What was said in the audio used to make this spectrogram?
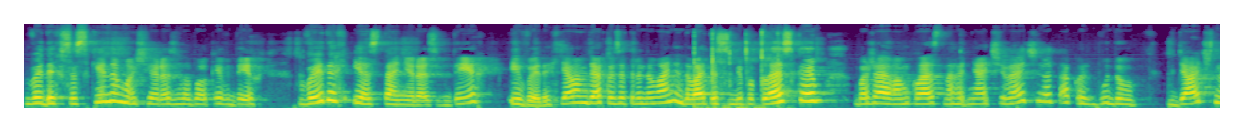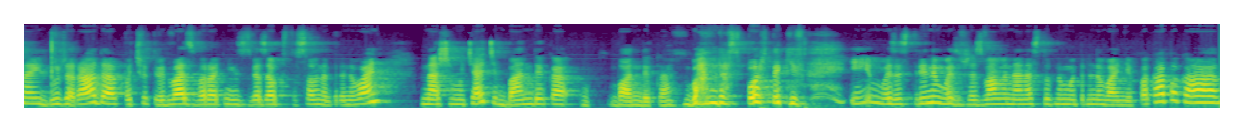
видих, все скинемо. Ще раз глибокий вдих, видих і останній раз вдих і видих. Я вам дякую за тренування. Давайте собі поплескаємо. Бажаю вам класного дня чи вечора. Також буду вдячна і дуже рада почути від вас зворотній зв'язок стосовно тренувань в нашому чаті бандика, бандика, банда спортиків. І ми зустрінемось вже з вами на наступному тренуванні. Пока-пока!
